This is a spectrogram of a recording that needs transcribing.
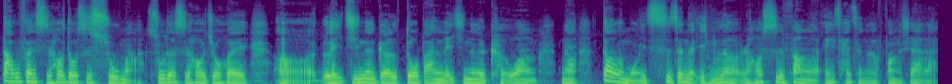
大部分时候都是输嘛，输的时候就会呃累积那个多巴胺，累积那个渴望。那到了某一次真的赢了，然后释放了，哎，才整个放下来。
